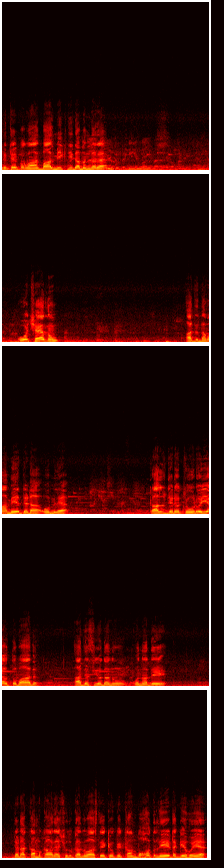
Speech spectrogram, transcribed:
ਜਿੱਥੇ ਭਗਵਾਨ ਬਾਲਮੀਕ ਜੀ ਦਾ ਮੰਦਿਰ ਹੈ। ਉਹ ਸ਼ਹਿਰ ਨੂੰ ਅੱਜ ਨਵਾਂ ਮੇਅਰ ਜਿਹੜਾ ਉਹ ਮਿਲਿਆ। ਕੱਲ ਜਿਹੜੇ ਚੋਣ ਹੋਈ ਆ, ਉਸ ਤੋਂ ਬਾਅਦ ਅੱਜ ਅਸੀਂ ਉਹਨਾਂ ਨੂੰ, ਉਹਨਾਂ ਦੇ ਜਿਹੜਾ ਕੰਮ ਕਾਰ ਹੈ ਸ਼ੁਰੂ ਕਰਨ ਵਾਸਤੇ, ਕਿਉਂਕਿ ਕੰਮ ਬਹੁਤ ਲੇਟ ਅੱਗੇ ਹੋਏ ਆ।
